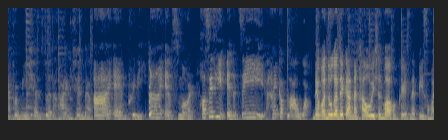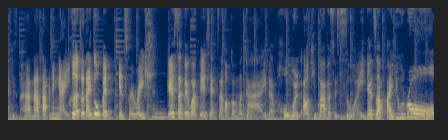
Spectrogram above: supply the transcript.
affirmations ด้วยนะคะ อย่างเช่นแบบ I am pretty I am smart positive energy ให้กับเราอะเดี๋ยวมาดูกันด้วยกันนะคะวิชั่นบอร์ดของเกรซในปี 2025 หน้าตาเป็นยังไงเพื่อจะได้ดูเป็น inspiration เกรซใส่ไปว่าเกรซอยากจะออกกำลังกายแบบ home workout ที่บ้านแบบสวยๆ อยากจะไปยุโรป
